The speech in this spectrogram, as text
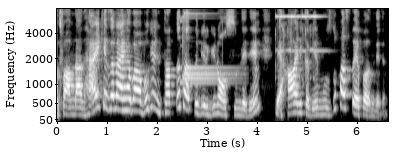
Mutfağımdan herkese merhaba. Bugün tatlı tatlı bir gün olsun dedim ve harika bir muzlu pasta yapalım dedim.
